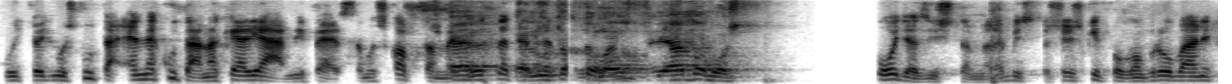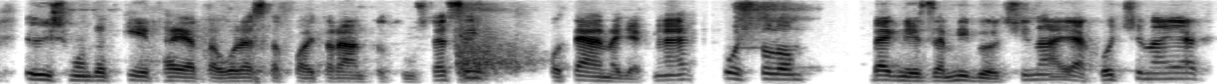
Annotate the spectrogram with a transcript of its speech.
Úgyhogy most utá, ennek utána kell járni, persze. Most kaptam meg ötletet. Elutazol Ausztriába most? Hogy az Isten biztos, és ki fogom próbálni. Ő is mondott két helyet, ahol ezt a fajta rántott húst teszi. Ott elmegyek, megkóstolom, megnézem, miből csinálják, hogy csinálják,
